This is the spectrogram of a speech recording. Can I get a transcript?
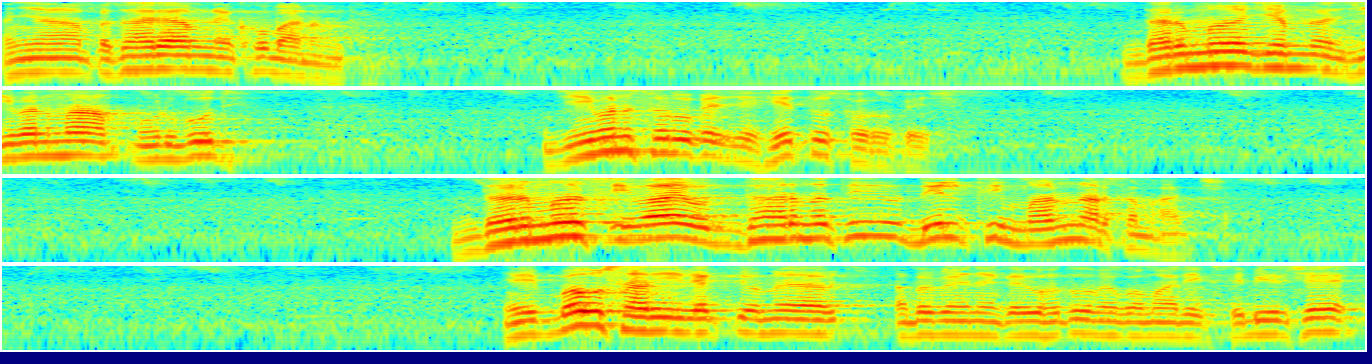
અહીંયા પધાર્યા અમને ખૂબ આનંદ થયો. ધર્મ જે એમના જીવનમાં મૂળભૂત જીવન સ્વરૂપે છે, હેતુ સ્વરૂપે છે. ધર્મ સિવાય ઉદ્ધાર નથી, દિલથી માનનાર સમાજ છે. એ બહુ સારી વ્યક્તિઓ મેં અભયભાઈને કહ્યું હતું, મેં અમારી એક શિબિર છે.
